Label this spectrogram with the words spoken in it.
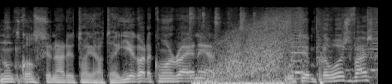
num concessionário Toyota. E agora com a Ryanair. O tempo para hoje, Vasco?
